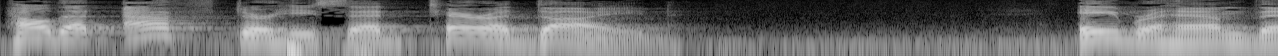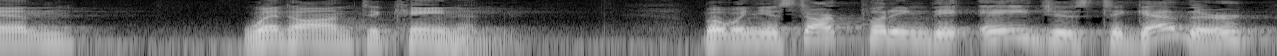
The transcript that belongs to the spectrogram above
How that after he said Terah died, Abraham then went on to Canaan. But when you start putting the ages together,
